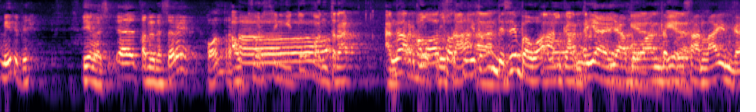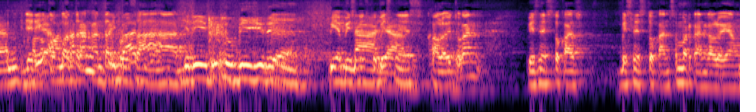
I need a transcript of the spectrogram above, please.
mirip ya? Iya nggak sih? Eh, pada dasarnya kontrak. Outsourcing itu kontrak Enggak, antar kalau dua outsourcing perusahaan. itu kan biasanya bawaan Kalau kan? kontrak- Iya, iya, bawaan iya. perusahaan lain kan. Jadi Kalau itu kontrak kan antar pribadi perusahaan. Jadi B2B gitu ya. Iya bisnis Nah, to bisnis. Kalau itu kan bisnis to bisnis to consumer kan kalau yang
